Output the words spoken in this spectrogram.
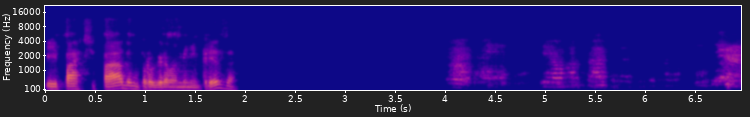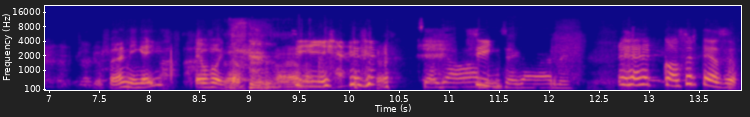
e participar de um programa mini empresa? Para ninguém. Eu vou então. Sim. Segue a ordem, Sim. segue a ordem. Com certeza.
